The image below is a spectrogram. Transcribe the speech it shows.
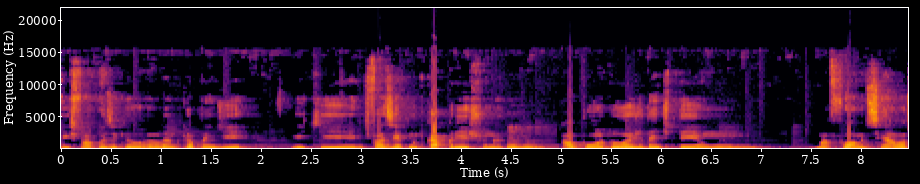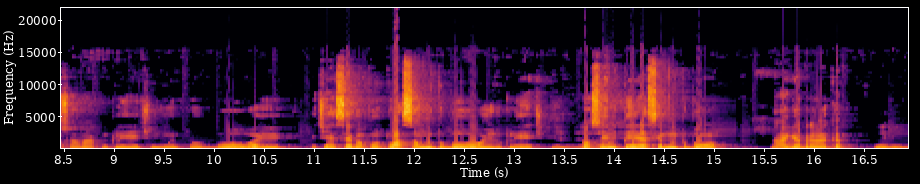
isso foi uma coisa que eu, eu lembro que eu aprendi e que a gente fazia com muito capricho, né? Uhum. Ao ponto hoje da gente ter um- uma forma de se relacionar com o cliente muito boa e a gente recebe uma pontuação muito boa hoje do cliente. É, Nosso NPS é muito bom na Águia Branca, Uhum.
